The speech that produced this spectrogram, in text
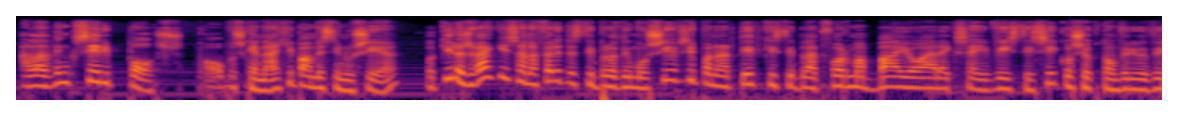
αλλά δεν ξέρει πώς. Όπως και να έχει, πάμε στην ουσία. Ο κύριος Γάκης αναφέρεται στην προδημοσίευση που αναρτήθηκε στην πλατφόρμα BioRxiv στις 20 Οκτωβρίου 2022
